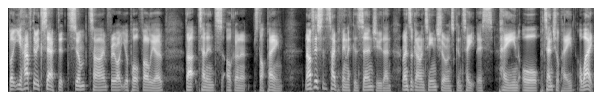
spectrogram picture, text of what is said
But you have to accept that sometime throughout your portfolio that tenants are going to stop paying. Now, if this is the type of thing that concerns you, then rental guarantee insurance can take this pain or potential pain away,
